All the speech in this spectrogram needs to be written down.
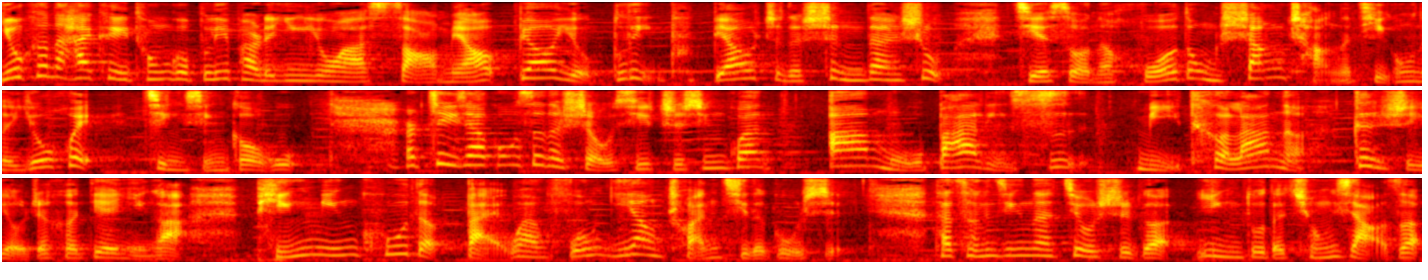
游客呢还可以通过 Bleeper 的应用啊，扫描标有 Bleep 标志的圣诞树，解锁呢活动商场呢提供的优惠进行购物。而这家公司的首席执行官阿姆巴里斯米特拉呢，更是有着和电影啊贫民窟的百万富翁一样传奇的故事。他曾经呢就是个印度的穷小子，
